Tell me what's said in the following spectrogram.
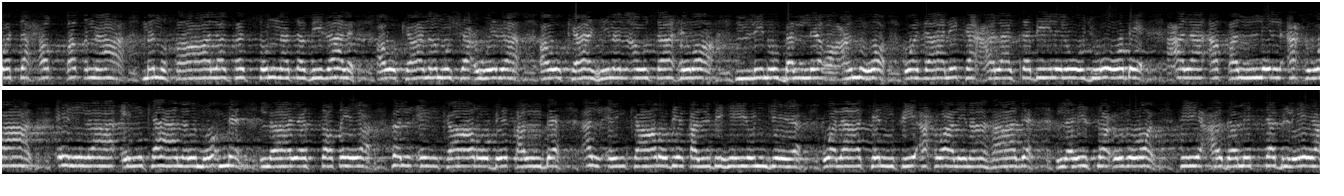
وتحققنا من خالف السنة في ذلك أو كان مشعوذا أو كاهنا ساحرا لنبلغ عنه وذلك على سبيل الوجوب على أقل الأحوال. إلا إن كان المؤمن لا يستطيع فالإنكار بقلبه الإنكار بقلبه ينجي. ولكن في أحوالنا هذه ليس عذرا في عدم التبليغ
